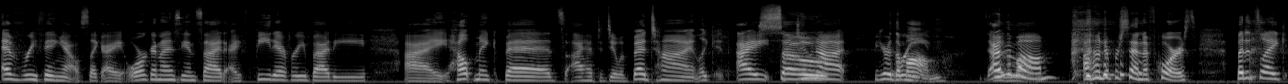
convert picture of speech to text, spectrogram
everything else. Like I organize the inside, I feed everybody, I help make beds, I have to deal with bedtime. Like I so do not You're the breathe. mom. You're I'm the, the mom, hundred percent, of course. But it's like,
